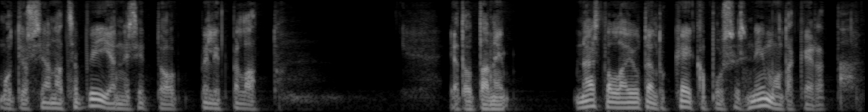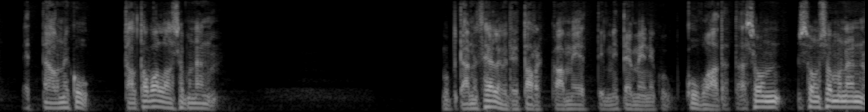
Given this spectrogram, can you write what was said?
mutta jos sä annat sen viian, niin sitten on pelit pelattu. Ja tota niin, näistä ollaan juteltu keikkapussissa niin monta kertaa, että tämä on, niinku, tää on tavallaan semmoinen, mun pitää nyt helvetin tarkkaan miettiä, miten me niinku kuvaa tätä. Se on, se on semmoinen,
